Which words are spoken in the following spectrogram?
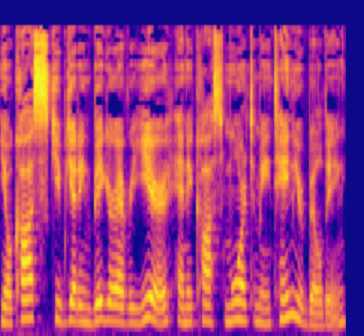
you know, costs keep getting bigger every year and it costs more to maintain your building.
